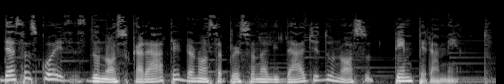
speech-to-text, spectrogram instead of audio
dessas coisas, do nosso caráter, da nossa personalidade do nosso temperamento.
